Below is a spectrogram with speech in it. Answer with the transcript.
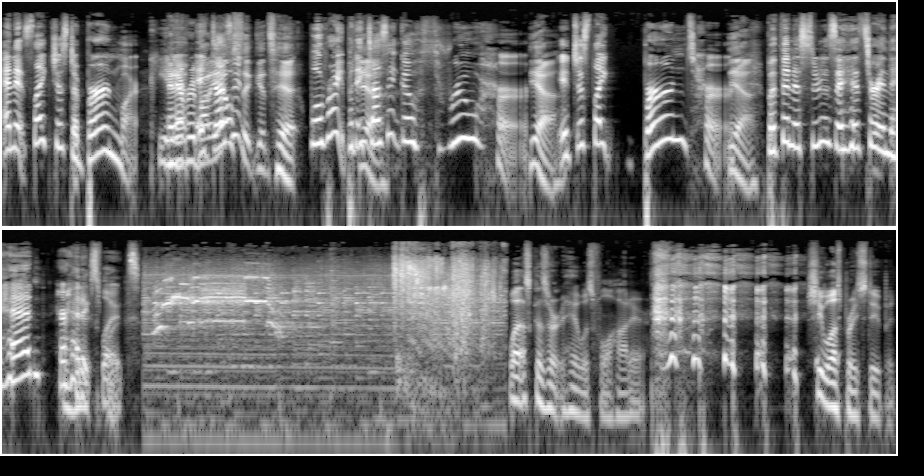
and it's like just a burn mark. You and know? Everybody else that gets hit. Well, right, but it Yeah. doesn't go through her. Yeah. It just like burns her. Yeah. But then as soon as it hits her in the head, her, Her head, head explodes. Well, that's because her head was full of hot air. she was pretty stupid.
